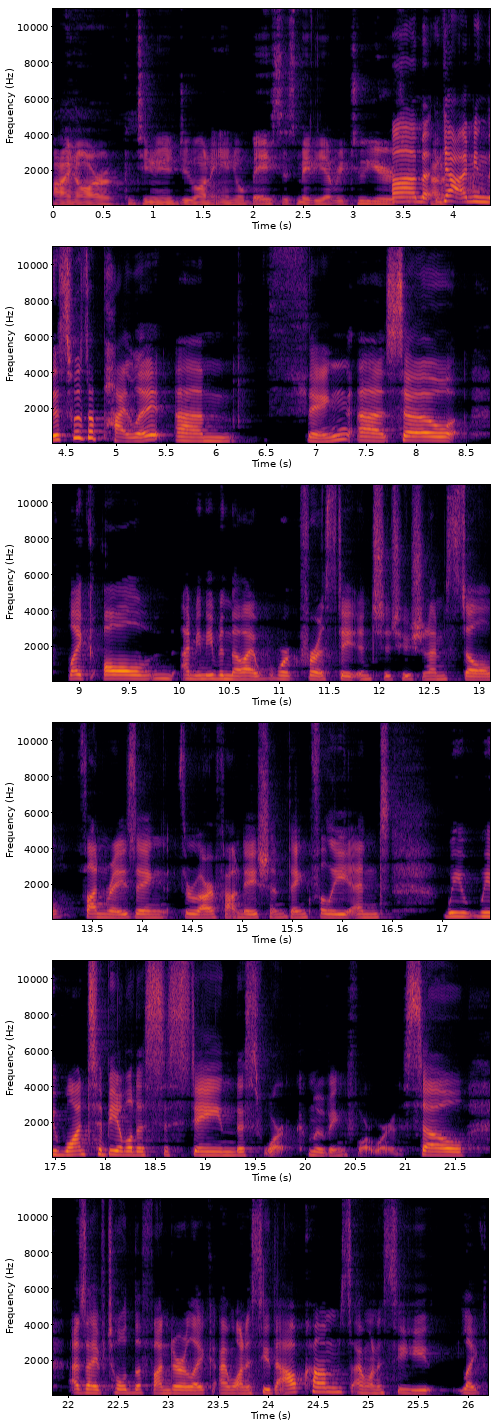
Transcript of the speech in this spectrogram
INAR continuing to do on an annual basis, maybe every two years? Um, kind of- yeah, I mean, this was a pilot um, thing. Uh, so, like all, I mean, even though I work for a state institution, I'm still fundraising through our foundation, thankfully, and we we want to be able to sustain this work moving forward. So, as I've told the funder, like I want to see the outcomes. I want to see like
